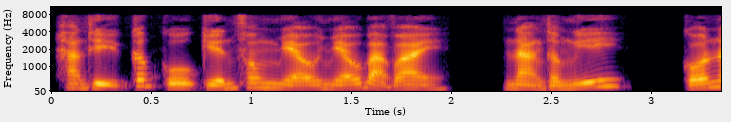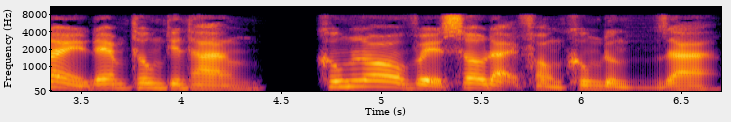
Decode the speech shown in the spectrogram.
Hàn thị cấp Cố Kiến Phong méo méo bả vai, nàng thầm nghĩ, có này đem thông thiên thang, không lo về sau đại phòng không đừng ra.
